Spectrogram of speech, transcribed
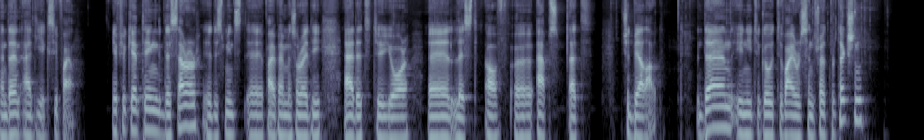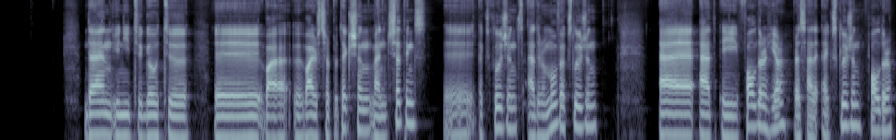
and then add the exe file. If you're getting this error, uh, this means uh, FiveM is already added to your uh, list of uh, apps that should be allowed. Then you need to go to virus and threat protection. Then you need to go to uh, vi uh, virus threat protection, manage settings, exclusions, add remove exclusion, add a folder here, press add exclusion folder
